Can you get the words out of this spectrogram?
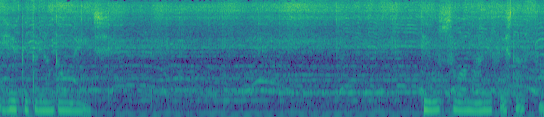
e repita mentalmente. Eu sou a manifestação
